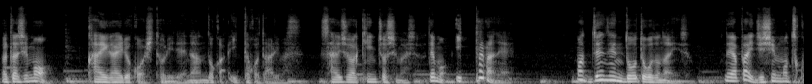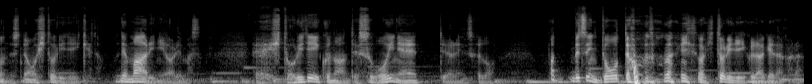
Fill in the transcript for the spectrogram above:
私も海外旅行一人で何度か行ったことあります。最初は緊張しました。でも行ったらね、まあ、全然どうってことないんですよ。で、やっぱり自信もつくんですね。お一人で行けた。で、周りに言われます。えー、一人で行くなんてすごいねって言われるんですけど、まあ、別にどうってことないですよ。一人で行くだけだから。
